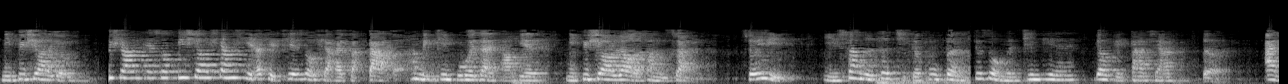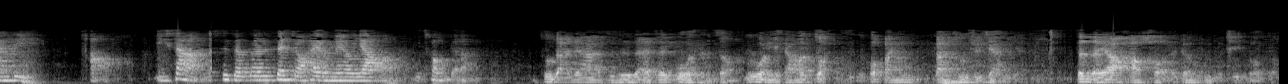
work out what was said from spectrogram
你必须要有。必须要接受，必须要相信，而且接受小孩长大了，他每天不会在你旁边，你必须要绕着他们转。所以以上的这几个部分，就是我们今天要给大家的案例。好，以上试着跟三九还有没有要补充的？祝大家只是在这过程中，如果你想要转职或搬搬出去家里，真的要好好的跟父母亲沟通。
